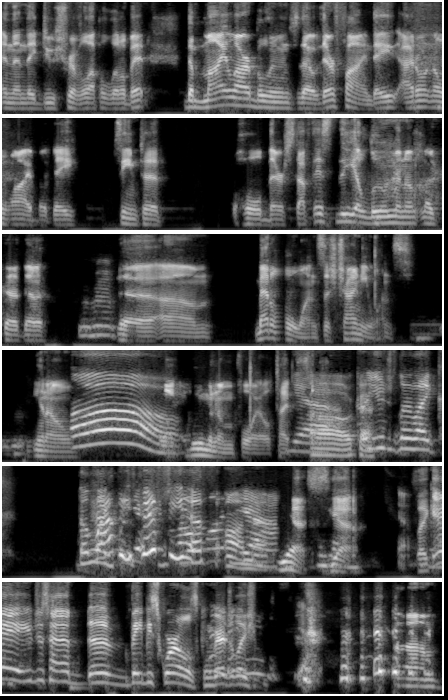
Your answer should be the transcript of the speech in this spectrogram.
and then they do shrivel up a little bit. The mylar balloons, though, they're fine. They I don't know why, but they seem to hold their stuff. It's the aluminum, like the the Mhm. the um, metal ones, the shiny ones. You know, Oh, like aluminum foil type. yeah. stuff. Oh, They're okay. usually like the Like, happy yeah, fiftieth one, on yeah. them. Yes, Okay. yeah. Yeah. It's like, hey, you just had uh, baby squirrels. Congratulations. Yeah. um,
